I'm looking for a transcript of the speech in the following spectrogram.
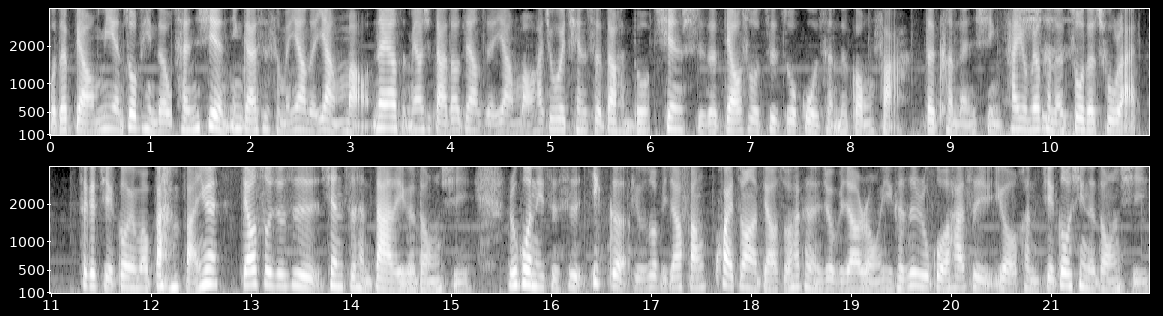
我的表面作品的呈现应该是什么样的样貌？那要怎么样去达到这样子的样貌？它就会牵涉到很多现实的雕塑制作过程的工法的可能性，它有没有可能做得出来？这个结构有没有办法？因为雕塑就是限制很大的一个东西。如果你只是一个，比如说比较方块状的雕塑，它可能就比较容易。可是如果它是有很结构性的东西，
